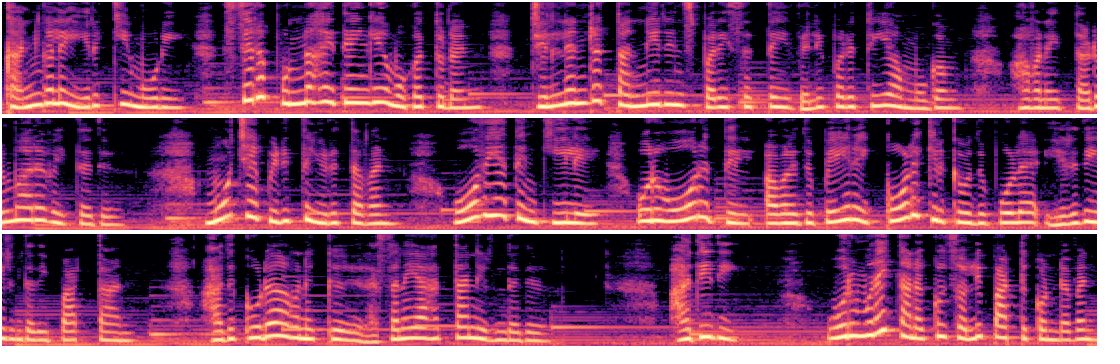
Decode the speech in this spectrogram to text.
கண்களை இறுக்கி மூடி சிறு புன்னகை தேங்கிய முகத்துடன் ஜில்லென்ற தண்ணீரின் ஸ்பரிசத்தை வெளிப்படுத்திய அம்முகம் அவனை தடுமாற வைத்தது. மூச்சை பிடித்து இழுத்தவன் ஓவியத்தின் கீழே ஒரு ஓரத்தில் அவளது பெயரை கோழிக்கிருக்குவது போல எழுதியிருந்ததை பார்த்தான். அது கூட அவனுக்கு ரசனையாகத்தான் இருந்தது. அதிதி ஒருமுறை தனக்குள் சொல்லி பார்த்து கொண்டவன்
